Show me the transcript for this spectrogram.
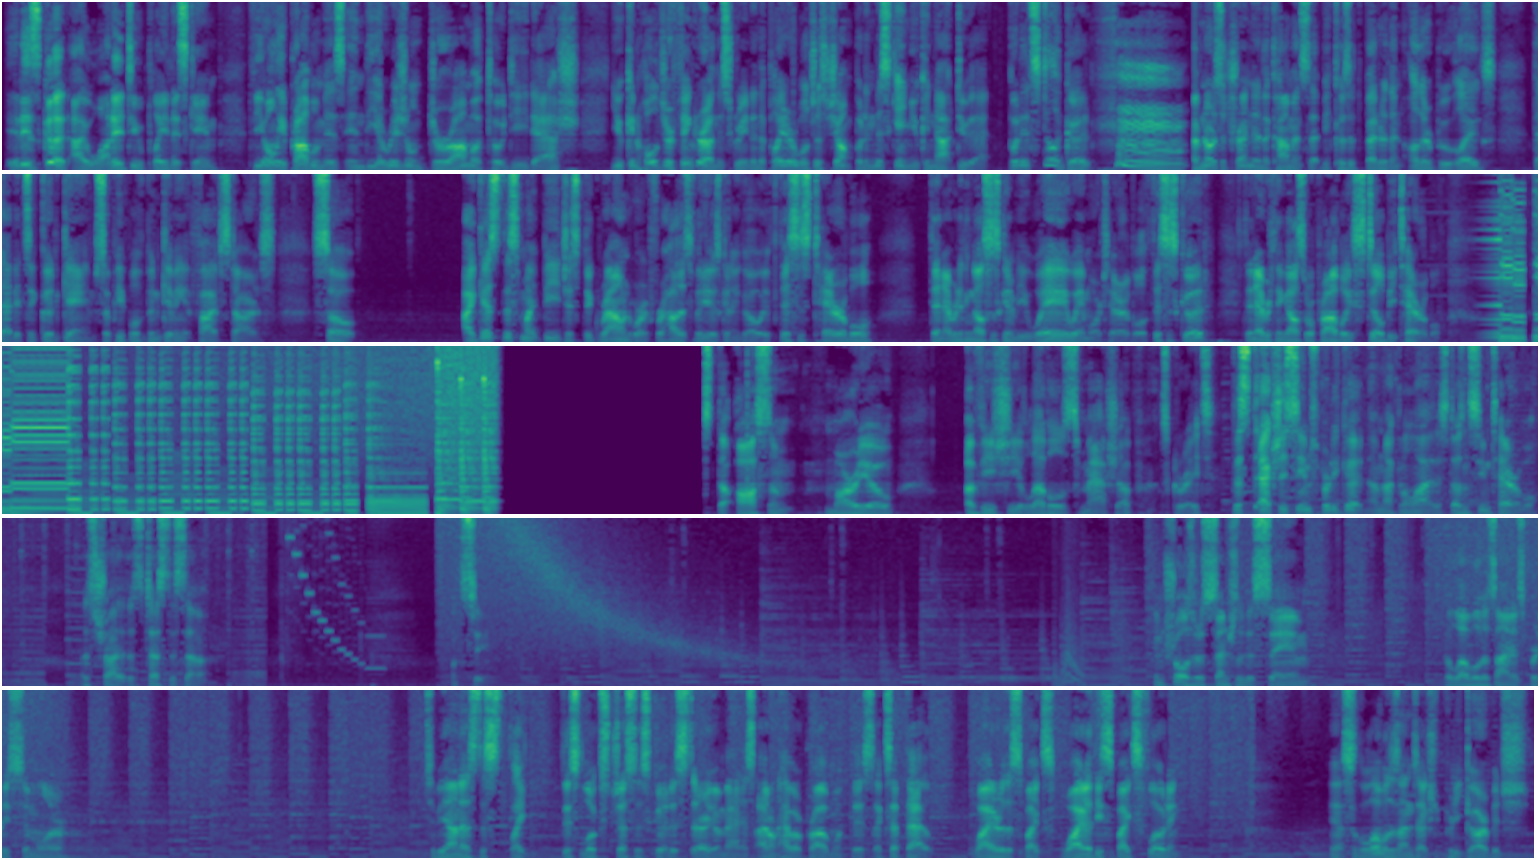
It is good. I wanted to play this game. The only problem is in the original Duramato D Dash, you can hold your finger on the screen and the player will just jump, but in this game you cannot do that. But it's still good. Hmm. I've noticed a trend in the comments that because it's better than other bootlegs, that it's a good game. So people have been giving it five stars. So I guess this might be just the groundwork for how this video is going to go. If this is terrible, then everything else is going to be way, way more terrible. If this is good, then everything else will probably still be terrible. The awesome Mario Avicii levels mashup. That's great. This actually seems pretty good. I'm not gonna lie. This doesn't seem terrible. Let's try. Let's test this out. Let's see. Controls are essentially the same. The level design is pretty similar. To be honest, this like this looks just as good as Stereo Madness. I don't have a problem with this, except that why are the spikes? Why are these spikes floating? Yeah, so the level design is actually pretty garbage.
